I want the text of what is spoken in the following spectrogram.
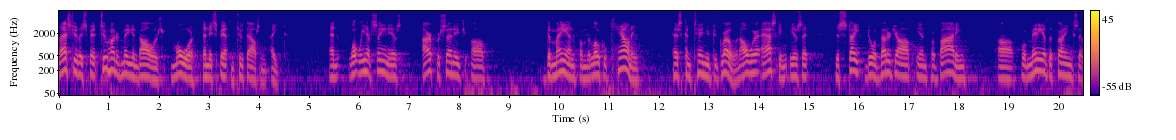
Last year, they spent $200 million more than they spent in 2008. And what we have seen is our percentage of demand from the local county has continued to grow. And all we're asking is that the state do a better job in providing uh, for many of the things that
